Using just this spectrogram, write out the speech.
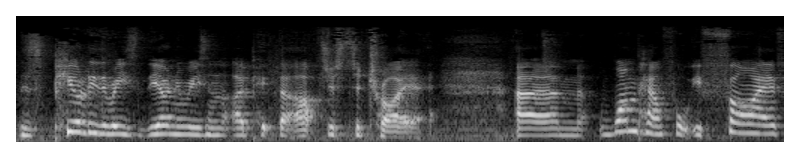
This is purely the reason, the only reason that I picked that up, just to try it. Um, £1.45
